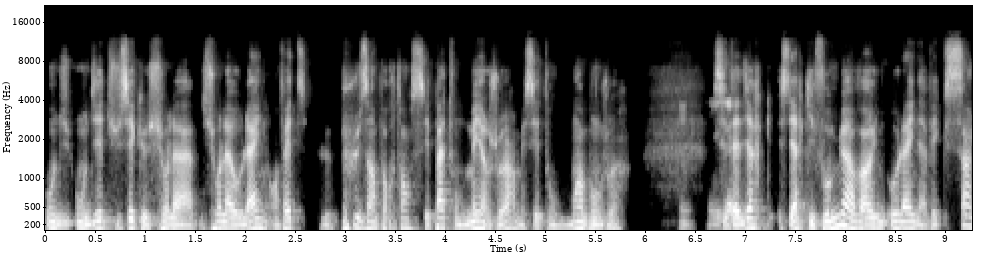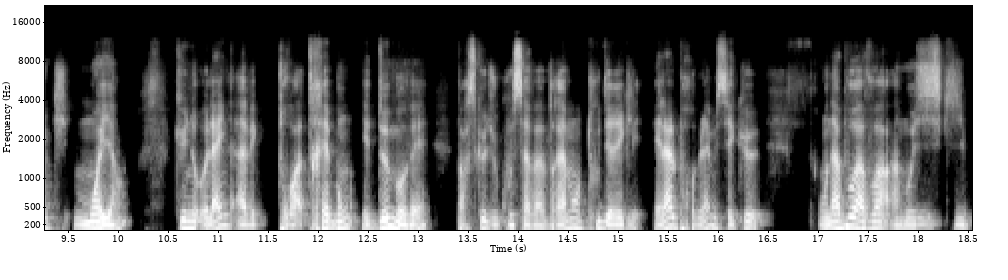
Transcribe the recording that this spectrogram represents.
On, on, dit, tu sais que sur la, sur la O-line, en fait, le plus important, ce n'est pas ton meilleur joueur, mais c'est ton moins bon joueur. Mmh, c'est-à-dire, c'est-à-dire qu'il faut mieux avoir une O-line avec cinq moyens qu'une O-line avec trois très bons et deux mauvais, parce que du coup, ça va vraiment tout dérégler. Et là, le problème, c'est que on a beau avoir un Moses qui,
